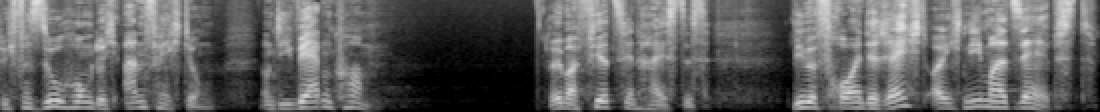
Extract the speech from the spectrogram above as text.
Durch Versuchung, durch Anfechtung. Und die werden kommen. Römer 14 heißt es, liebe Freunde, rächt euch niemals selbst,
